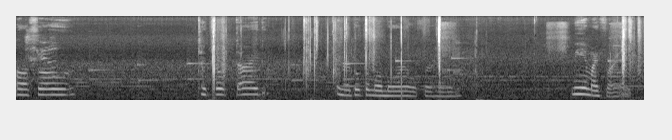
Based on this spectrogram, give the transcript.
Also, Texo died, and I built a memorial for him. Me and my friend.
